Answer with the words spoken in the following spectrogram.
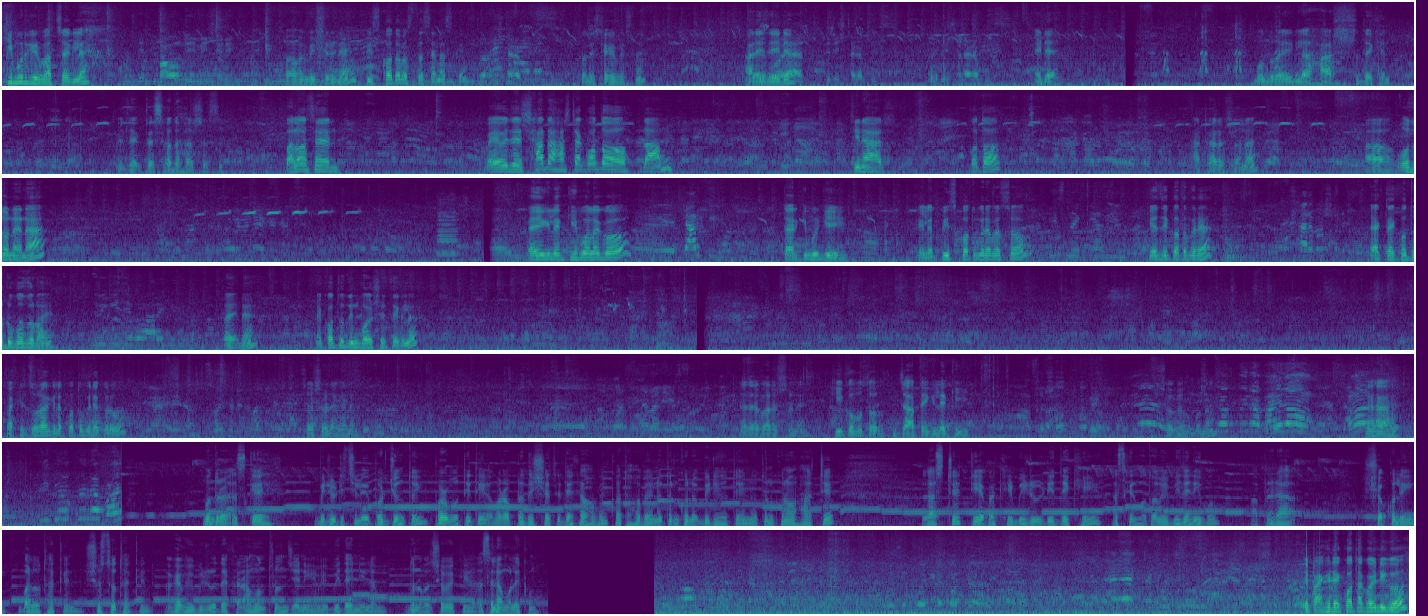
কি মুরগির বাচ্চা এগুলা? পাওমি মিশরি। না? পিস কত বেচতেছেন আজকে? চল্লিশ টাকা পিস। না? আর এই যে এটা এটা বন্ধুরা এগুলা হাঁস দেখেন। এই যে একটা সাদা হাঁস আছে। ভালো আছেন? ভাই ওই যে সাদা হাঁসটা কত দাম? চীনা হাঁস। কত? আঠারোশো না? ওজনে না? এইগুলো কি বলে গো? টার্কি। মুরগি? এগুলো পিস কত করে বেছো কেজি? কত করে? একটাই কতটুকু ওজন হয়? তাই না? কতদিন বয়স হয়েছে এগুলো পাখির জোড়া গেলে কত করে করব? ছশো টাকা না? হাজার বারোশো, না? কি কবুতর জাতে গেলে কি? সবই হব না? বন্ধুরা, আজকে ভিডিওটি ছিল এ পর্যন্তই। পরবর্তীতে আবার আপনাদের সাথে দেখা হবে, কথা হবে নতুন কোনো ভিডিওতে, নতুন কোনো হাটে। লাস্টে টিয়া পাখির ভিডিওটি দেখে আজকের মতো আমি বিদায় নিব। আপনারা সকলেই ভালো থাকেন, সুস্থ থাকেন। আগামী ভিডিও দেখার আমন্ত্রণ জেনে আমি বিদায় নিলাম। ধন্যবাদ সবাইকে। আসসালামু আলাইকুম। এই পাখিটা কথা কয়নি গো?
